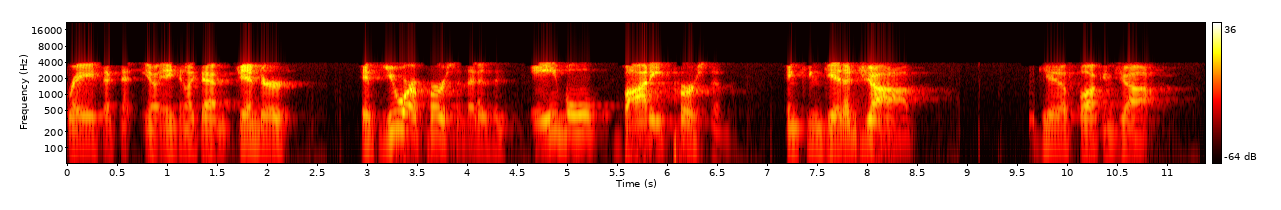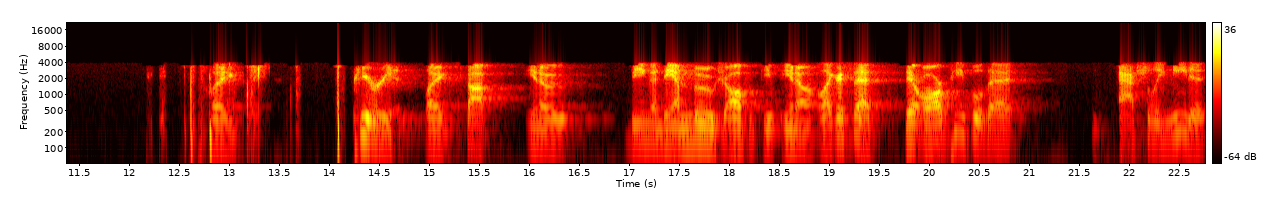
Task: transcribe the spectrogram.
race ethnic, you know anything like that gender if you are a person that is an able bodied person and can get a job, get a fucking job. Like, period. Like, stop, you know, being a damn mooch off of people. You know, like I said, there are people that actually need it,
